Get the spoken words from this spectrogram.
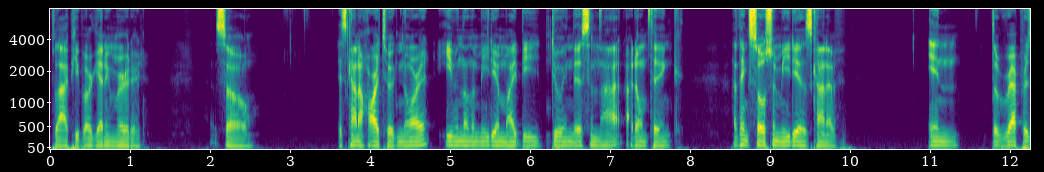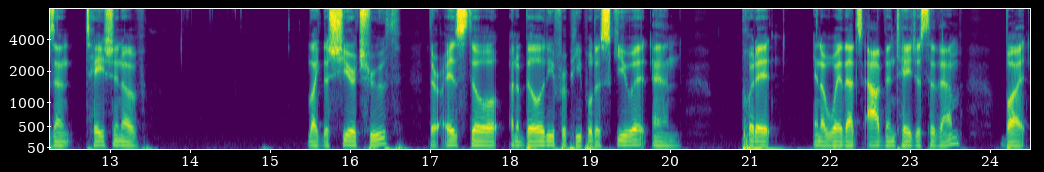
black people are getting murdered so it's kind of hard to ignore it, even though the media might be doing this and that. I don't think, I think social media is kind of in the representation of like the sheer truth. There is still an ability for people to skew it and put it in a way that's advantageous to them. But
